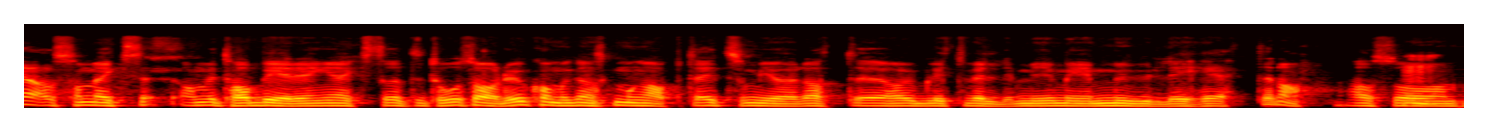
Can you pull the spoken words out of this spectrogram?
ja, som om vi tar Behringer X32, så har det jo kommet ganske mange updates som gjør at det har blitt veldig mye mer muligheter. da. Altså, Mm.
